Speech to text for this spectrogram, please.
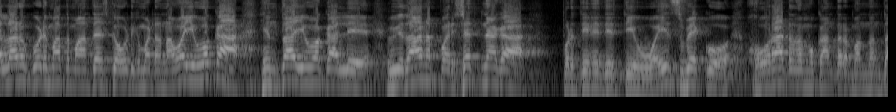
ಎಲ್ಲರೂ ಕೂಡಿ ಮತ್ತು ಮಾಂತೇಶ್ ಕೌಟಿಗೆ ಮಟ್ಟ ನವ ಯುವಕ, ಇಂಥ ಯುವಕ ಅಲ್ಲಿ ವಿಧಾನ ಪರಿಷತ್ನಾಗ ಪ್ರತಿನಿಧಿತ್ವ ವಹಿಸಬೇಕು. ಹೋರಾಟದ ಮುಖಾಂತರ ಬಂದಂಥ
